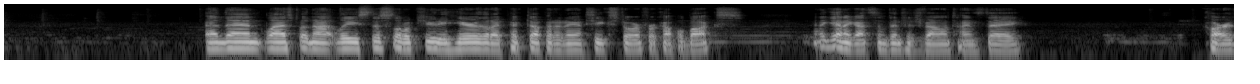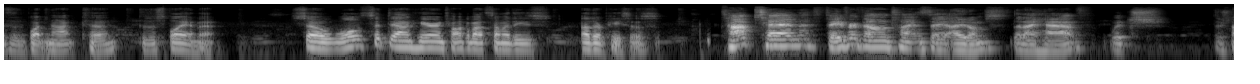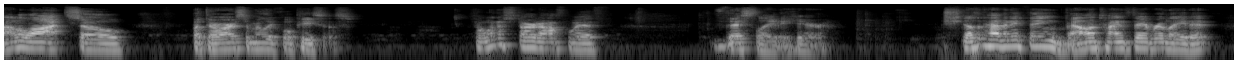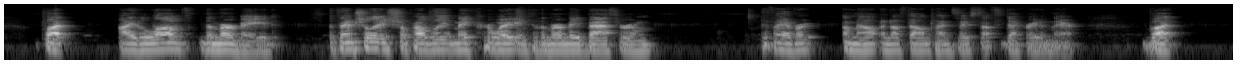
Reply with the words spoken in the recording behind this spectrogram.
And then last but not least, this little cutie here that I picked up at an antique store for a couple bucks. And again, I got some vintage Valentine's Day cards and whatnot to, to display in that. So we'll sit down here and talk about some of these other pieces. Top 10 favorite Valentine's Day items that I have, which there's not a lot, so, but there are some really cool pieces. So I want to start off with this lady here. She doesn't have anything Valentine's Day related, but I love the mermaid. Eventually, she'll probably make her way into the mermaid bathroom if I ever amount enough Valentine's Day stuff to decorate in there. But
